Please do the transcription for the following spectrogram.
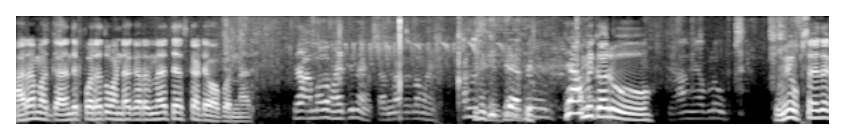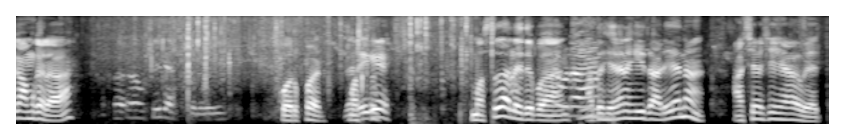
आरामात कारण ते परत वंडा करणार त्याच काट्या वापरणार. ते आम्हाला माहिती नाही करणाऱ्याला माहिती. ते आम्ही करू. तुम्ही उपसायचं काम करा. कोरफड. मस्त. मस्त झालंय ते पण. आता हे ना ही जाडी आहे ना असे असे ह्या हव्यात.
